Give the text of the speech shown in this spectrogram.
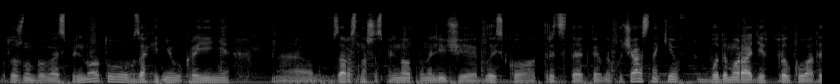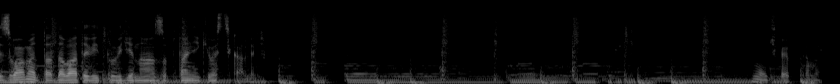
потужну BMW спільноту в західній Україні. Е, Зараз наша спільнота налічує близько 30 активних учасників. Будемо раді спілкуватись з вами та давати відповіді на запитання, які вас цікавлять. Ну, чекай, потримай.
